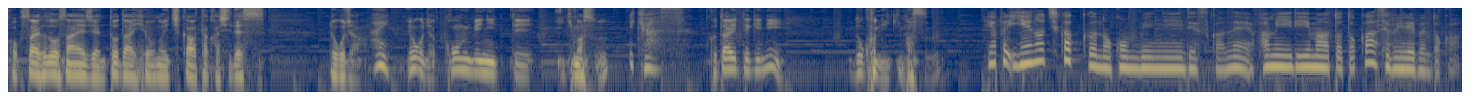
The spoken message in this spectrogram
国際不動産エージェント代表の市川隆です。良子ちゃん。はい。良子ちゃんコンビニって行きます？行きます。具体的にどこに行きます？やっぱり家の近くのコンビニですかね。ファミリーマートとかセブンイレブンとか。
